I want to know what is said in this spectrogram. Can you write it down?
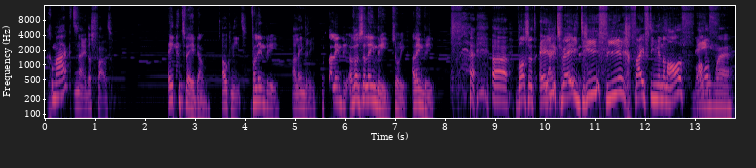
gemaakt. Nee, dat is fout. 1 en 2 dan. Ook niet. Of alleen 3. Alleen drie. Of alleen 3. Of was alleen 3? Sorry, alleen 3. Eh, was het 1, Ja, ik- 2, 3, 4, 15 en een half? Nee, Half? jongen.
